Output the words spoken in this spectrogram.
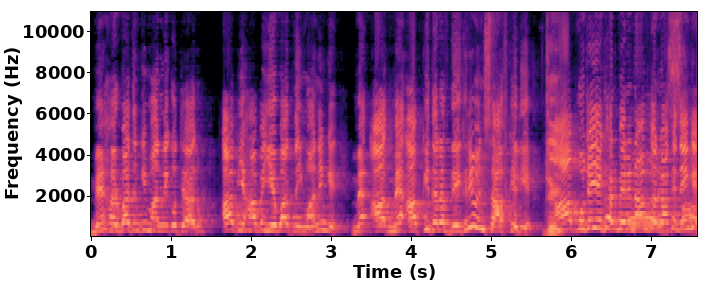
मैं हर बात इनकी मानने को तैयार हूँ। आप यहाँ पे ये बात नहीं मानेंगे। मैं आ, मैं आपकी तरफ़ देख रही हूँ इंसाफ के लिए। जी। आप मुझे ये घर मेरे नाम करवा के देंगे।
